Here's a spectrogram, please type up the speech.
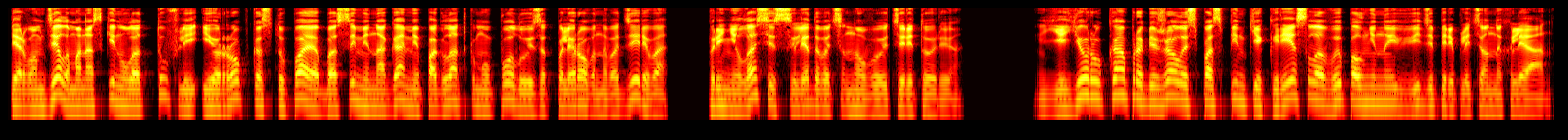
Первым делом она скинула туфли и, робко ступая босыми ногами по гладкому полу из отполированного дерева, принялась исследовать новую территорию. Ее рука пробежалась по спинке кресла, выполненной в виде переплетенных лиан.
